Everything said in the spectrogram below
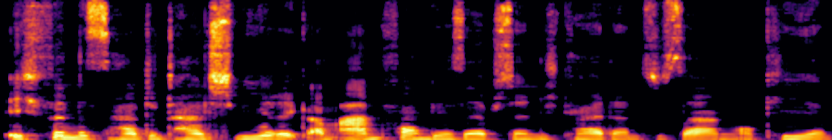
ich finde es halt total schwierig, am Anfang der Selbstständigkeit dann zu sagen, okay,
